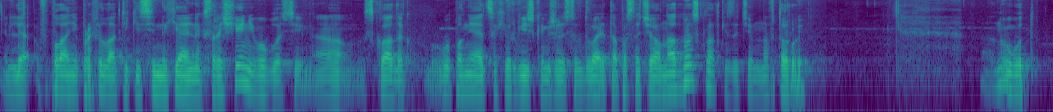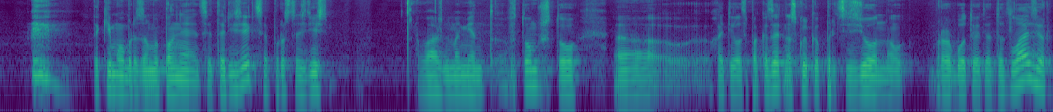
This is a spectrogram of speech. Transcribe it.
для, в плане профилактики синехиальных сращений в области складок выполняется хирургическое вмешательство в два этапа. Сначала на одной складке, затем на второй. Ну вот таким образом выполняется эта резекция. Просто здесь важный момент в том, что э, хотелось показать, насколько прецизионно работает этот лазер.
